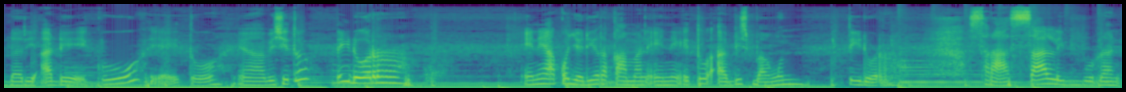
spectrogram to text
dari adekku yaitu ya habis itu tidur. Ini aku jadi rekaman ini itu habis bangun tidur. Serasa liburan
